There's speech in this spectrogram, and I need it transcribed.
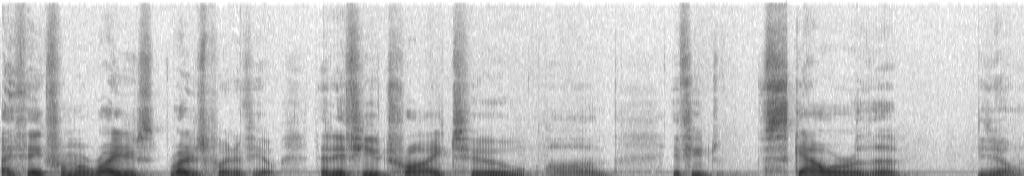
I think from a writer's, writer's point of view, that if you try to, um, if you scour the, you know,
